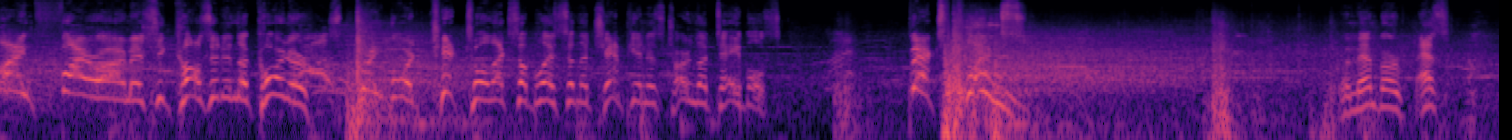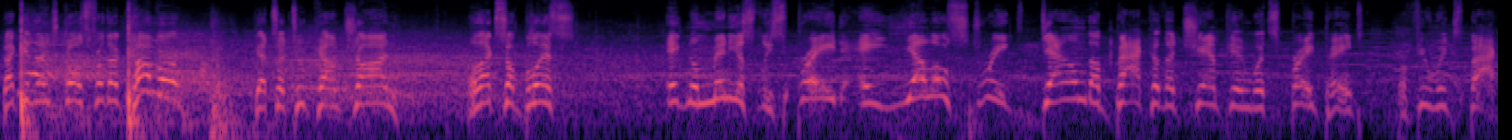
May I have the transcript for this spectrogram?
Flying firearm as she calls it in the corner. Springboard kick to Alexa Bliss, and the champion has turned the tables. Bex Plex. Remember, as Becky Lynch goes for the cover, gets a two count, John. Alexa Bliss ignominiously sprayed a yellow streak down the back of the champion with spray paint a few weeks back.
